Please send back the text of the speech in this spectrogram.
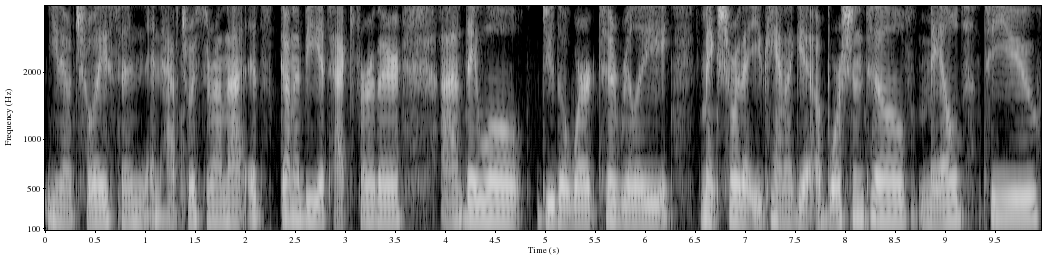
you know choice and and have choice around that it's going to be attacked further. Uh, they will do the work to really make sure that you cannot get abortion pills mailed to you.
